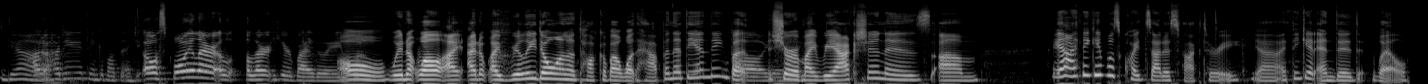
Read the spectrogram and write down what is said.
Yeah. How, how do you think about the ending? Oh, spoiler al- alert here, by the way. Oh, we don't. Well, I, I don't. I really don't want to talk about what happened at the ending, but Oh, yeah, sure. My reaction is, um, yeah, I think it was quite satisfactory. Yeah, I think it ended well.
